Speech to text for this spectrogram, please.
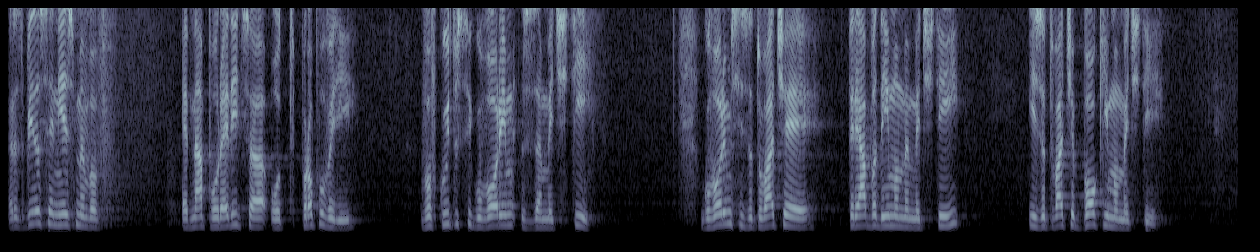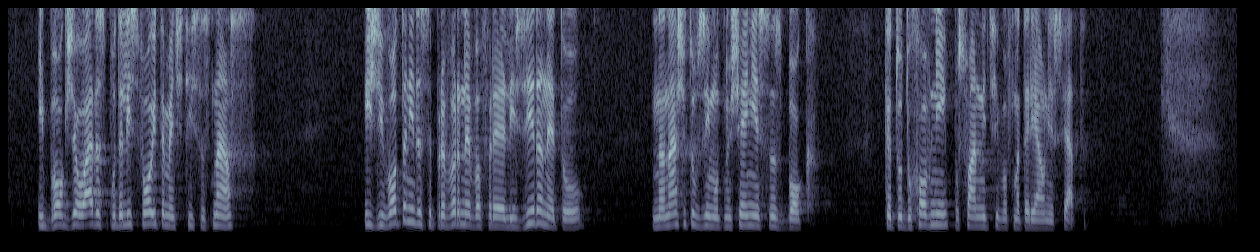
Разбира се, ние сме в една поредица от проповеди, в които си говорим за мечти. Говорим си за това, че трябва да имаме мечти и за това, че Бог има мечти. И Бог желая да сподели своите мечти с нас и живота ни да се превърне в реализирането на нашето взаимоотношение с Бог като духовни посланници в материалния свят.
